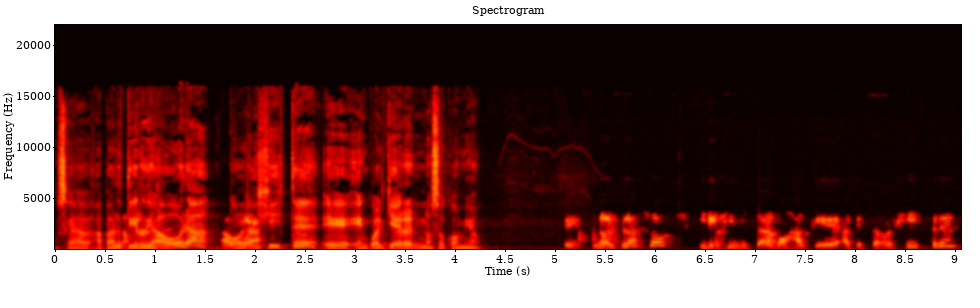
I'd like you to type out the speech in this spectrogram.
O sea, a partir de ahora, como dijiste, eh, en cualquier nosocomio. No hay plazo y los invitamos a que, a que se registren.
